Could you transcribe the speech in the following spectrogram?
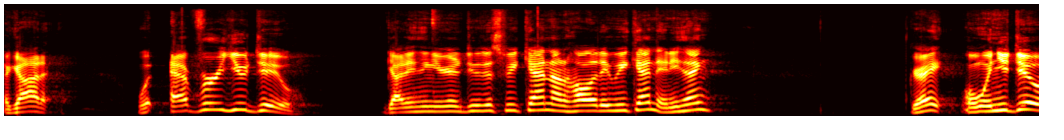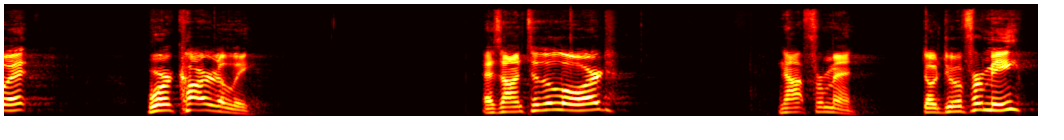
I got it. Whatever you do, got anything you're going to do this weekend on holiday weekend? Anything? Great. Well, when you do it, Work heartily as unto the Lord, not for men. Don't do it for me.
